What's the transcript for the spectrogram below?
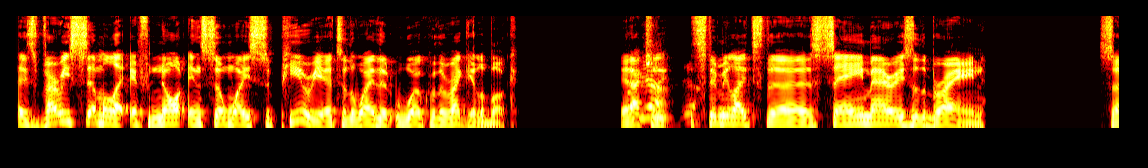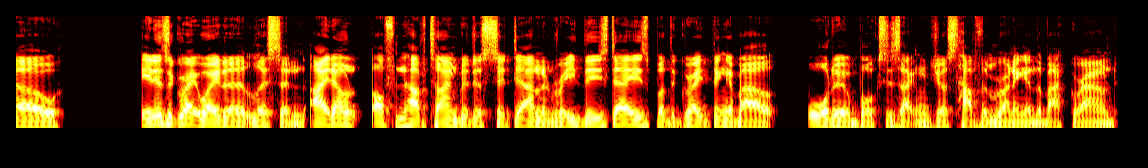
is very similar, if not in some ways superior to the way that it work with a regular book. It Oh, yeah, actually yeah. stimulates the same areas of the brain. So it is a great way to listen. I don't often have time to just sit down and read these days, but the great thing about audiobooks is I can just have them running in the background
